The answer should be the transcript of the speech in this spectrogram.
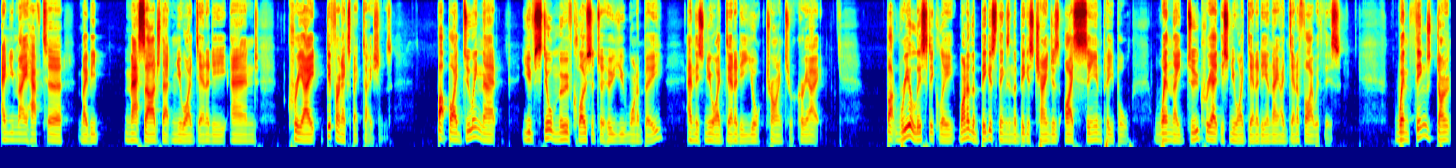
And you may have to maybe massage that new identity and create different expectations. But by doing that, you've still moved closer to who you want to be and this new identity you're trying to create. But realistically, one of the biggest things and the biggest changes I see in people when they do create this new identity and they identify with this, when things don't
